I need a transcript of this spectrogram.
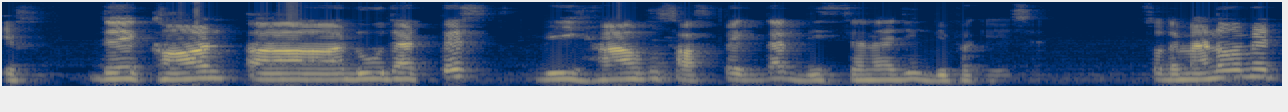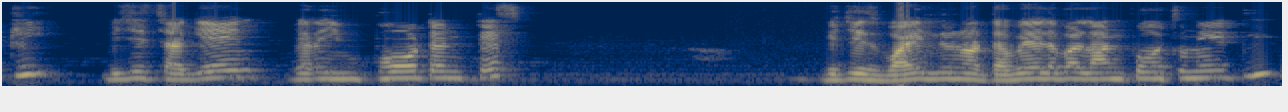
If they can't uh, do that test, we have to suspect that this dyssynergic defecation. So the manometry which is again very important test which is widely not available unfortunately.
